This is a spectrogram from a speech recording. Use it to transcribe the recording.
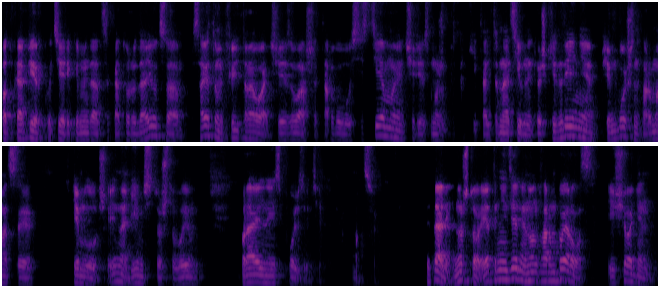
под копирку те рекомендации, которые даются, советуем фильтровать через ваши торговые системы, через, может быть, какие-то альтернативные точки зрения. Чем больше информации, тем лучше. И надеемся, то, что вы правильно используете информацию. Виталий, ну что, эта неделя Non-Farm Perils, еще один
